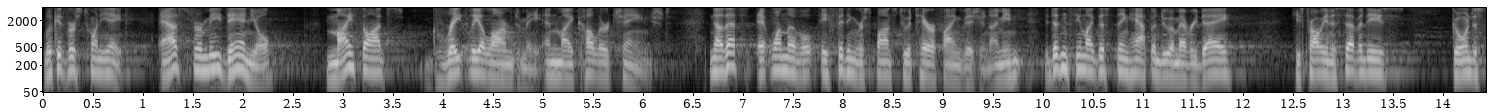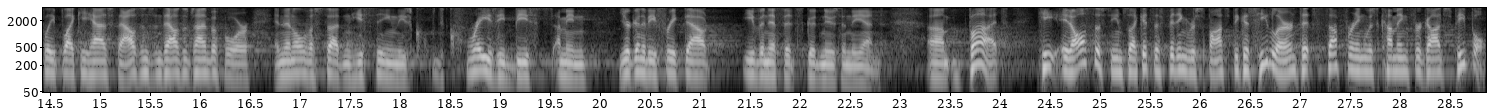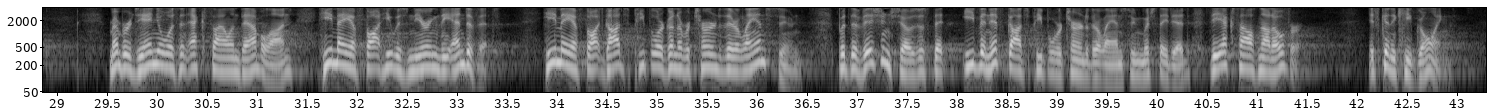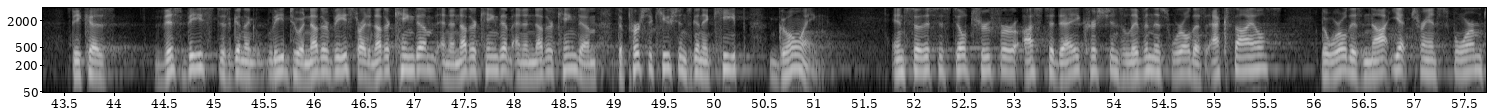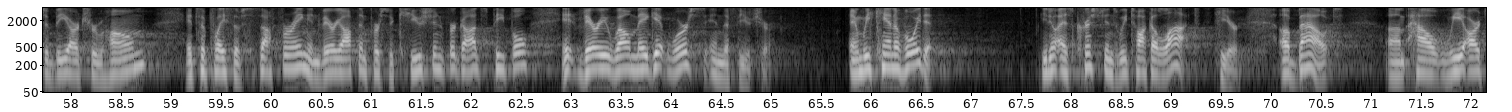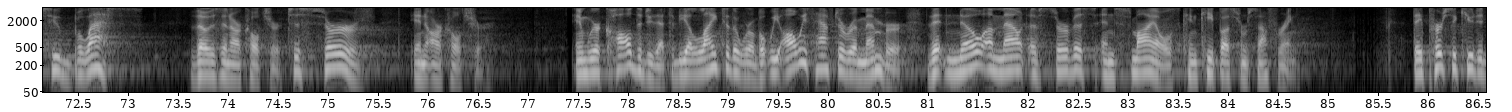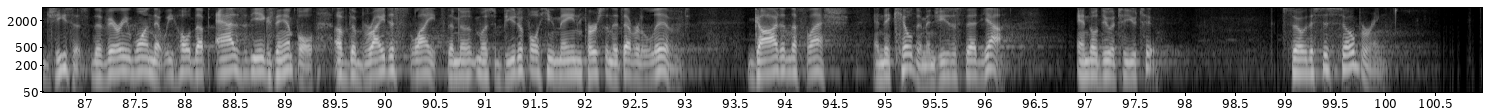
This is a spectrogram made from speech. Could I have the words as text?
Look at verse 28. As for me, Daniel, my thoughts greatly alarmed me, and my color changed. Now, that's at one level a fitting response to a terrifying vision. I mean, it doesn't seem like this thing happened to him every day. He's probably in his 70s, going to sleep like he has thousands and thousands of times before, and then all of a sudden he's seeing these crazy beasts. I mean, you're going to be freaked out even if it's good news in the end. Um, but he, it also seems like it's a fitting response because he learned that suffering was coming for God's people. Remember, Daniel was in exile in Babylon. He may have thought he was nearing the end of it. He may have thought God's people are going to return to their land soon. But the vision shows us that even if God's people return to their land soon, which they did, the exile's not over. It's going to keep going because this beast is going to lead to another beast, right? Another kingdom and another kingdom and another kingdom. The persecution is going to keep going. And so this is still true for us today. Christians live in this world as exiles. The world is not yet transformed to be our true home. It's a place of suffering and very often persecution for God's people. It very well may get worse in the future, and we can't avoid it. You know, as Christians, we talk a lot here about um, how we are to bless those in our culture, to serve in our culture. And we're called to do that, to be a light to the world. But we always have to remember that no amount of service and smiles can keep us from suffering. They persecuted Jesus, the very one that we hold up as the example of the brightest light, the most beautiful, humane person that's ever lived, God in the flesh. And they killed him. And Jesus said, Yeah, and they'll do it to you too. So this is sobering.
